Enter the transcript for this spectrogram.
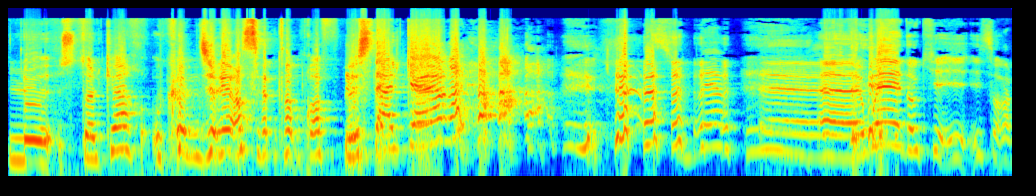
Le stalker, ou comme dirait un certain prof, le, Le stalker. Super. Euh, ouais, donc ils, sont là,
